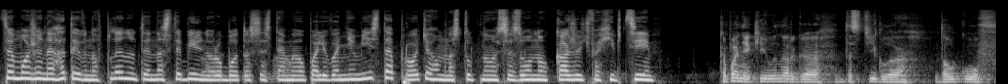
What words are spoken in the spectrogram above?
Це може негативно вплинути на стабільну роботу системи опалювання міста протягом наступного сезону, кажуть фахівці. Компания «Киевэнерго» достигла долгов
